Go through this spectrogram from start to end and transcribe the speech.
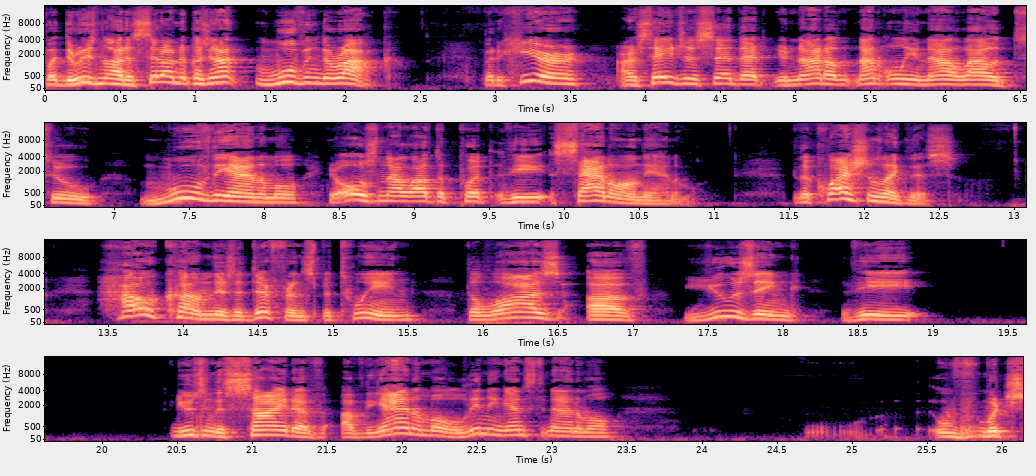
But the reason not to sit on it because you're not moving the rock. But here, our sages said that you're not not only not allowed to move the animal, you're also not allowed to put the saddle on the animal. But the question is like this How come there's a difference between the laws of using the using the side of, of the animal, leaning against an animal, which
